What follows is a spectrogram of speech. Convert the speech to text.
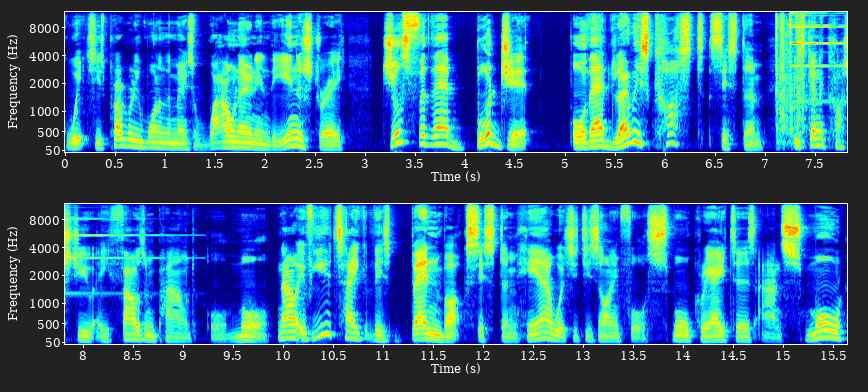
which is probably one of the most well-known in the industry, just for their budget or their lowest cost system is going to cost you a thousand pound or more. Now, if you take this Benbox system here, which is designed for small creators and small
